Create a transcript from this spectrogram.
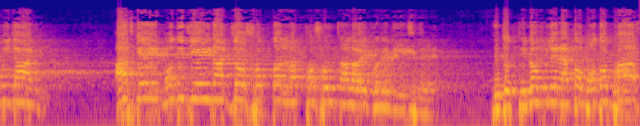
অভিযান। আজকে মোদীজি এই রাজ্য সত্তর লক্ষ শৌচালয় করে দিয়েছিলেন। কিন্তু তৃণমূলের এত বদভ্যাস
